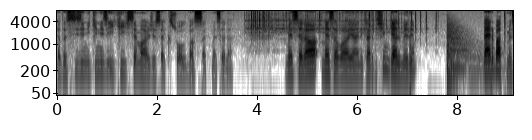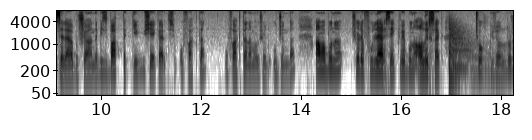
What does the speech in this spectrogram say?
Ya da sizin ikinizi 2x'e mi harcasak? Sol bassak mesela. Mesela mesela yani kardeşim gelmedi. Berbat mesela bu şu anda. Biz battık gibi bir şey kardeşim ufaktan. Ufaktan ama şöyle ucundan. Ama bunu şöyle fullersek ve bunu alırsak çok güzel olur.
